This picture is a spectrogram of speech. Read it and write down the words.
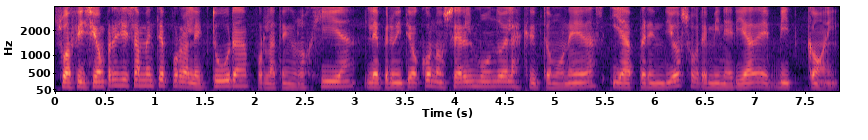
Su afición precisamente por la lectura, por la tecnología, le permitió conocer el mundo de las criptomonedas y aprendió sobre minería de Bitcoin.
